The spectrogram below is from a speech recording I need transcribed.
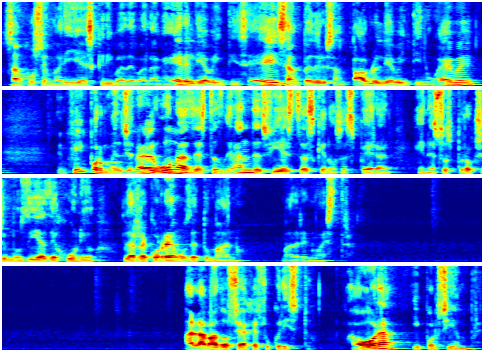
San José María Escriba de Balaguer el día 26, San Pedro y San Pablo el día 29, en fin, por mencionar algunas de estas grandes fiestas que nos esperan en estos próximos días de junio, las recorremos de tu mano, Madre nuestra. Alabado sea Jesucristo, ahora y por siempre.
